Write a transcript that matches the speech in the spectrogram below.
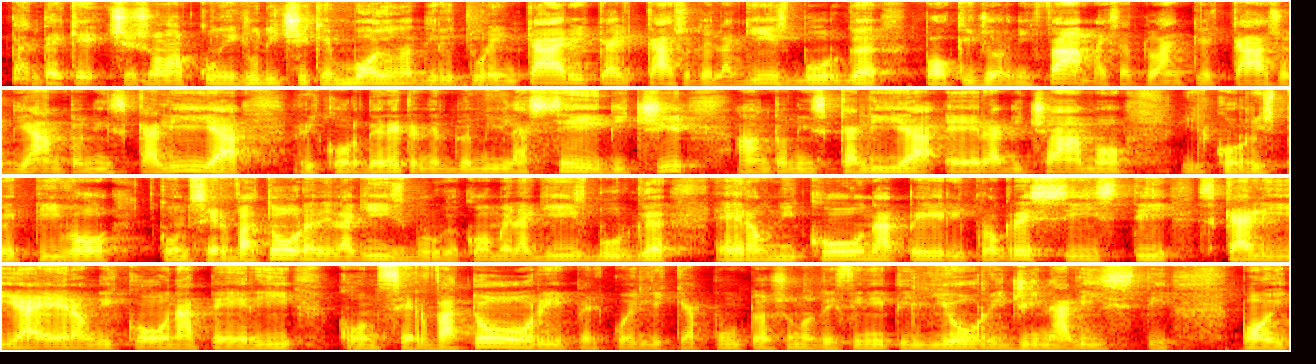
tant'è che ci sono alcuni giudici che muoiono addirittura in carica, il caso della Ginsburg pochi giorni fa, ma è stato anche il caso di Antonin Scalia, ricorderete nel 2016, Antonin Scalia era diciamo il corrispettivo conservatore della Ginsburg, come la Ginsburg era un'icona per i progressisti, Scalia era un'icona per i conservatori, per quelli che appunto sono definiti gli originalisti, poi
